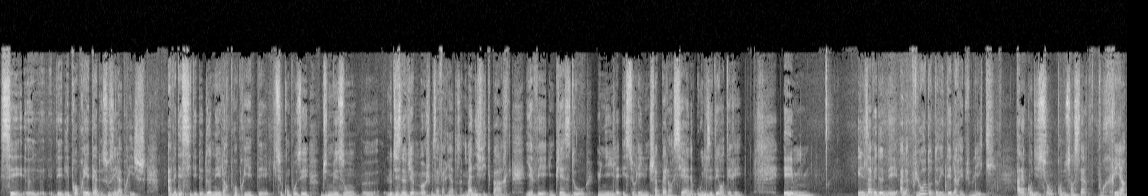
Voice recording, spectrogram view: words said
C'est euh, les propriétaires de Souzy-la-Briche avaient décidé de donner leur propriété, qui se composait d'une maison, euh, le 19e moche, mais ça fait rien, dans un magnifique parc. Il y avait une pièce d'eau, une île, et sur l'île, une chapelle ancienne où ils étaient enterrés. Et hum, ils avaient donné à la plus haute autorité de la République, à la condition qu'on ne s'en serve pour rien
